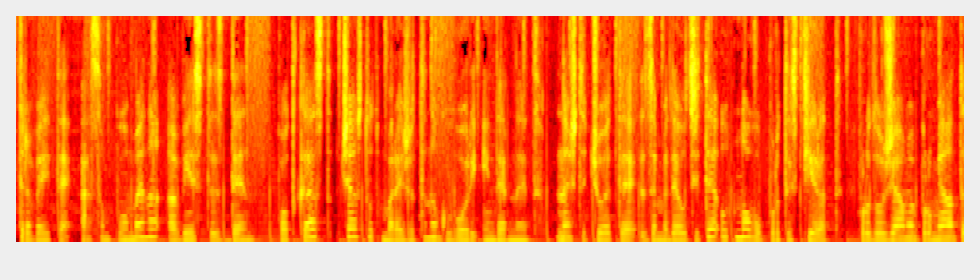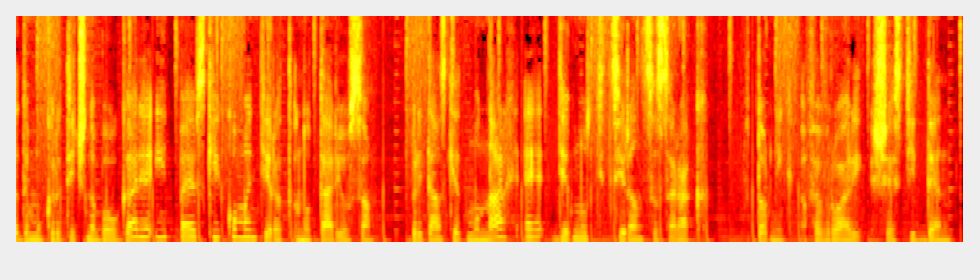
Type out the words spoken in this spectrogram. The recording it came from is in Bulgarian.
Здравейте, аз съм Пламена, а вие сте с Ден, подкаст, част от мрежата на Говори Интернет. Днес ще чуете, земеделците отново протестират. Продължаваме промяната Демократична България и Певски коментират нотариуса. Британският монарх е диагностициран с рак. Вторник, февруари, 6 ден.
